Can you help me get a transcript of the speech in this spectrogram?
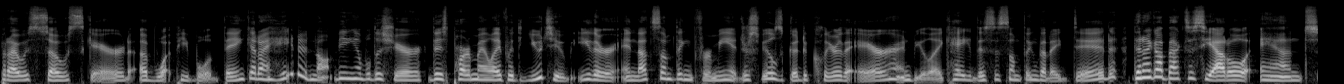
but I was so scared of what people would think. And I hated not being able to share this part of my life with YouTube either. And that's something for me, it just feels good to clear the air and be like, hey, this is something that I did. Then I got back to Seattle and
